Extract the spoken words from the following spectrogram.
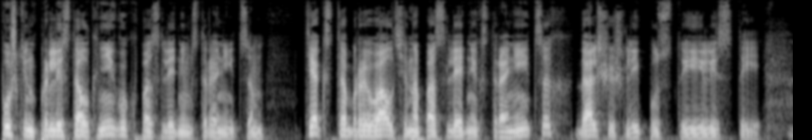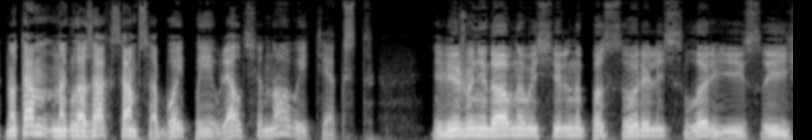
Пушкин пролистал книгу к последним страницам. Текст обрывался на последних страницах, дальше шли пустые листы. Но там на глазах сам собой появлялся новый текст. «Вижу, недавно вы сильно поссорились с Ларисой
